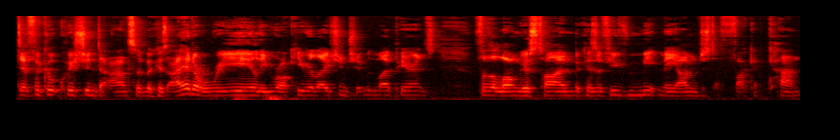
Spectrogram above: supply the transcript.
difficult question to answer because I had a really rocky relationship with my parents for the longest time. Because if you've met me, I'm just a fucking cunt,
